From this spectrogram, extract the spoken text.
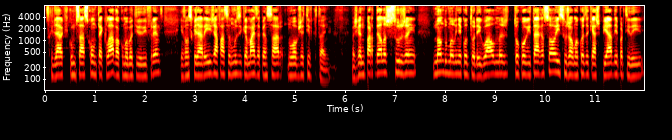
se calhar que começasse com um teclado ou com uma batida diferente, então se calhar aí já faço a música mais a pensar no objetivo que tenho. Mas grande parte delas surgem não de uma linha condutora igual, mas estou com a guitarra só e surge alguma coisa que acho piada e a partir daí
